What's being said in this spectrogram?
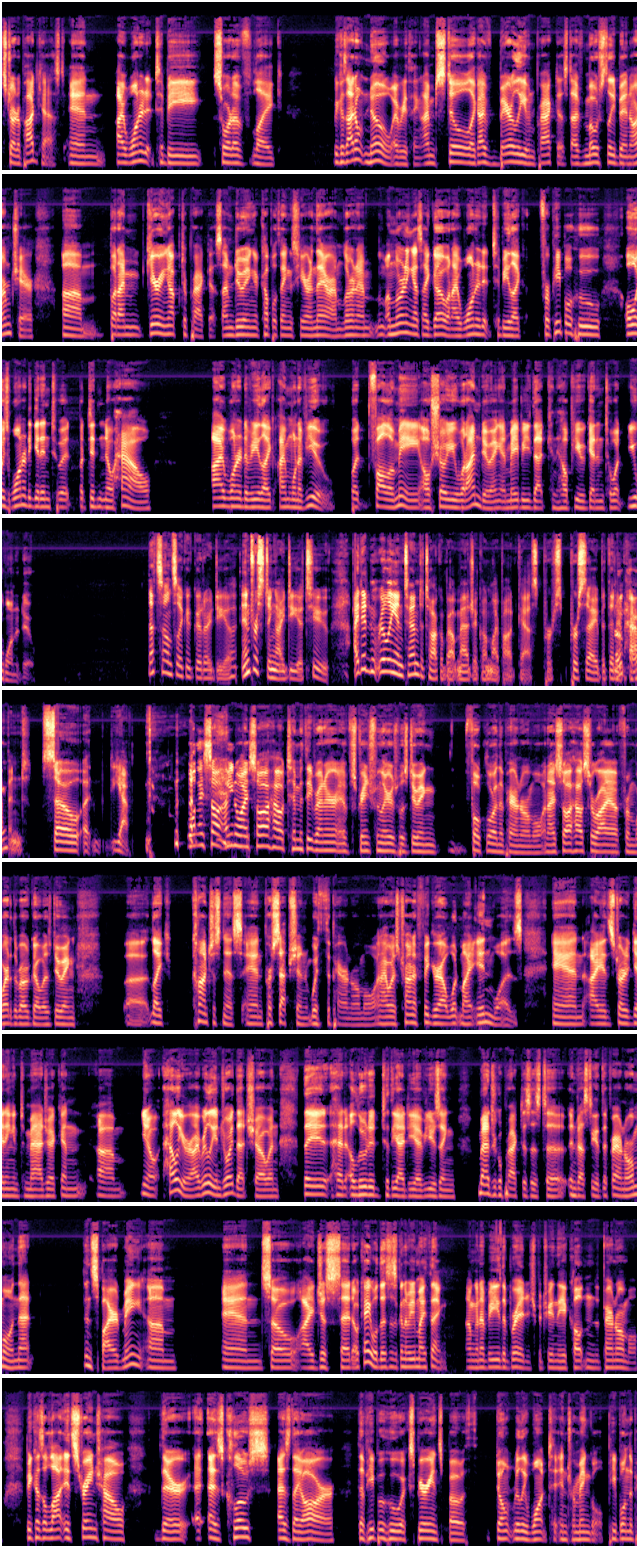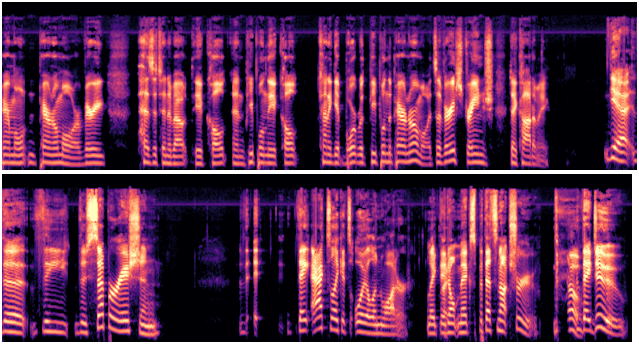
start a podcast and i wanted it to be sort of like because I don't know everything. I'm still like I've barely even practiced. I've mostly been armchair. Um, but I'm gearing up to practice. I'm doing a couple things here and there. I'm learning I'm, I'm learning as I go and I wanted it to be like for people who always wanted to get into it but didn't know how. I wanted to be like I'm one of you, but follow me. I'll show you what I'm doing and maybe that can help you get into what you want to do. That sounds like a good idea. Interesting idea too. I didn't really intend to talk about magic on my podcast per per se, but then it happened. So uh, yeah, well, I saw, you know, I saw how Timothy Renner of Strange Familiars was doing folklore and the paranormal, and I saw how Seriah from Where Did the Road Go was doing, uh, like consciousness and perception with the paranormal, and I was trying to figure out what my in was, and I had started getting into magic and. Um, you know, Hellier, I really enjoyed that show, and they had alluded to the idea of using magical practices to investigate the paranormal, and that inspired me. Um, and so I just said, okay, well, this is going to be my thing. I'm going to be the bridge between the occult and the paranormal because a lot it's strange how they're as close as they are, the people who experience both don't really want to intermingle. People in the paranormal, paranormal are very hesitant about the occult and people in the occult kind of get bored with people in the paranormal. It's a very strange dichotomy. Yeah, the the the separation they act like it's oil and water. Like they Right. don't mix, but that's not true. Oh, they do.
